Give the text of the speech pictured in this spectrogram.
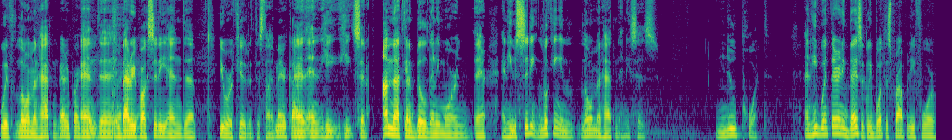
with Lower Manhattan, Battery Park and City. uh, in Correct, Battery yeah. Park City, and uh, you were a kid at this time. Mayor Cox. And and he he said, "I'm not going to build any more in there." And he was sitting, looking in Lower Manhattan, and he says, "Newport," and he went there and he basically bought this property for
